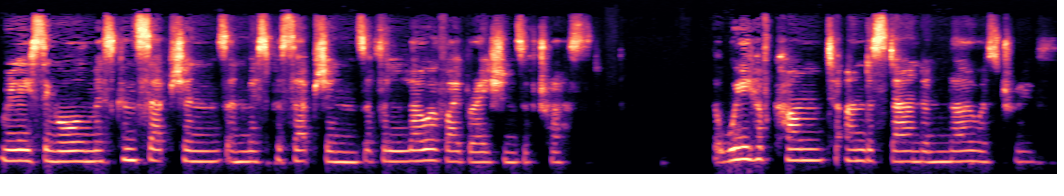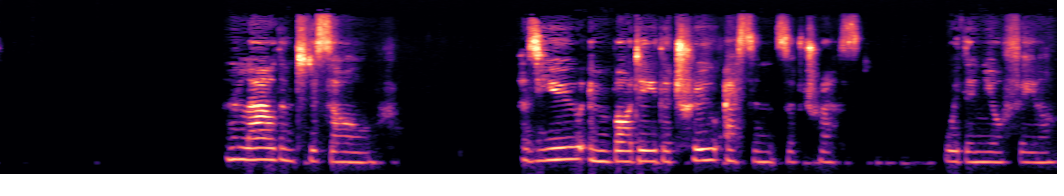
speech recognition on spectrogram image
Releasing all misconceptions and misperceptions of the lower vibrations of trust that we have come to understand and know as truth. And allow them to dissolve as you embody the true essence of trust within your field.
